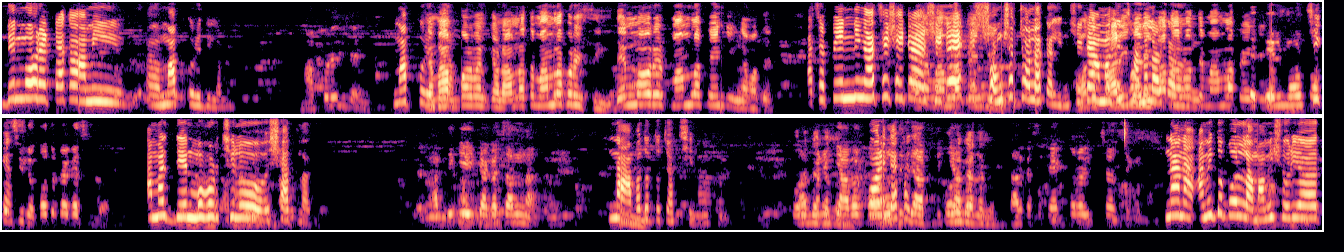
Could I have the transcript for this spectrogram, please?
দিনমোহরের টাকা আমি মাফ করে দিলাম। মাফ করে মাফ করবেন কেন? আমরা তো মামলা করেছি। দেনমোহরের মামলা পেন্ডিং আমাদের। আচ্ছা পেন্ডিং আছে সেটা সেটা। সংসার চলাকালীন সেটা আমাদের ঝামেলার কারণে। মামলা পেন্ডিং ঠিক আছে। কত টাকা ছিল? আমার দেনমোহর ছিল সাত লাখ। আপনি কি এই টাকা চান না? না আপাতত চাচ্ছি না। পরে দেখা কি আবার পরে দেখা পরবর্তীতে যাবে। আপনি কি পরে আবার দেখা যাবে। তার কাছে ব্যাক করার ইচ্ছা আছে কিনা? না না আমি তো বললাম আমি শরীয়ত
